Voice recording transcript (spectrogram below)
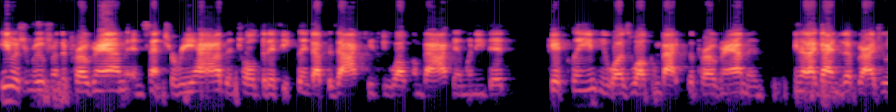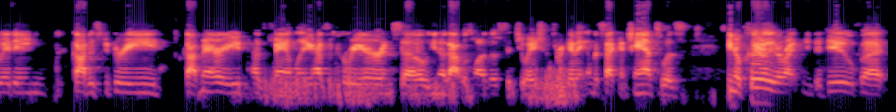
he was removed from the program and sent to rehab, and told that if he cleaned up his act, he'd be welcome back. And when he did get clean, he was welcome back to the program. And you know that guy ended up graduating, got his degree, got married, has a family, has a career, and so you know that was one of those situations where giving him a second chance was you know clearly the right thing to do, but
